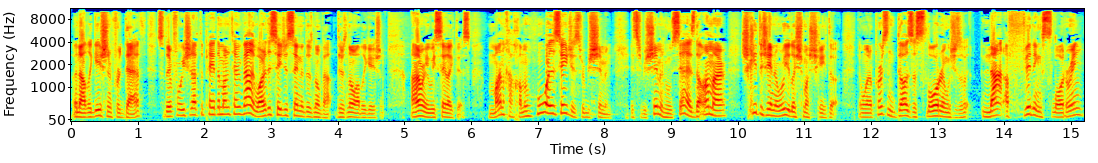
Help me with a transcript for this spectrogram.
an obligation for death, so therefore he should have to pay the monetary value. Why are the sages saying that there's no there's no obligation? Amri, we say like this: Man chachamim, who are the sages? Rabbi Shimon. It's Rabbi Shimon who says the Amar shchita shchita. That when a person does a slaughtering which is not a fitting slaughtering,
